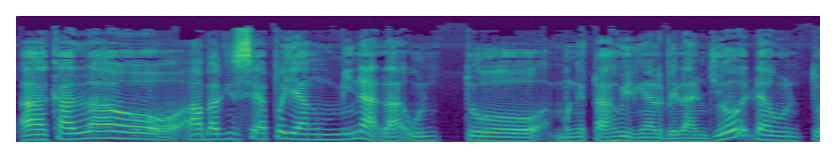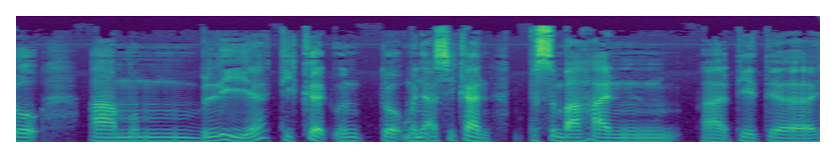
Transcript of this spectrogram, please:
uh, kalau uh, bagi siapa yang minat lah untuk mengetahui dengan lebih lanjut dan untuk uh, membeli ya tiket untuk menyaksikan persembahan uh, teater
